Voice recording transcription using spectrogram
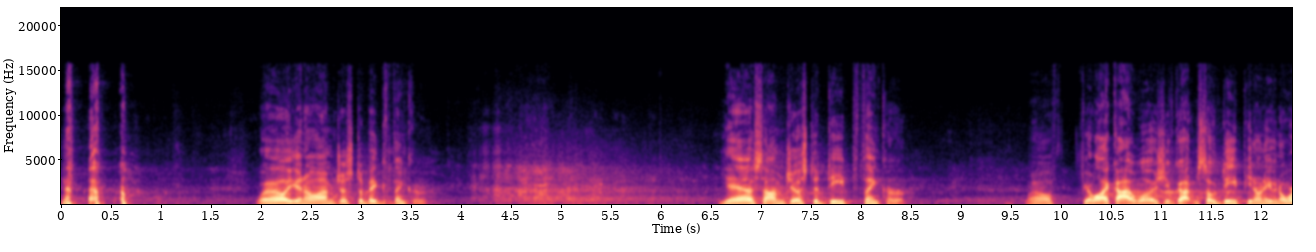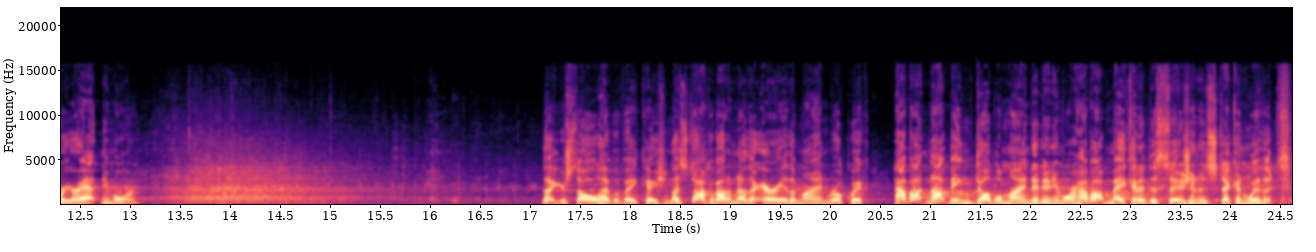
well, you know, I'm just a big thinker. Yes, I'm just a deep thinker. Well, if you're like I was, you've gotten so deep you don't even know where you're at anymore. Let your soul have a vacation. Let's talk about another area of the mind real quick. How about not being double minded anymore? How about making a decision and sticking with it?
